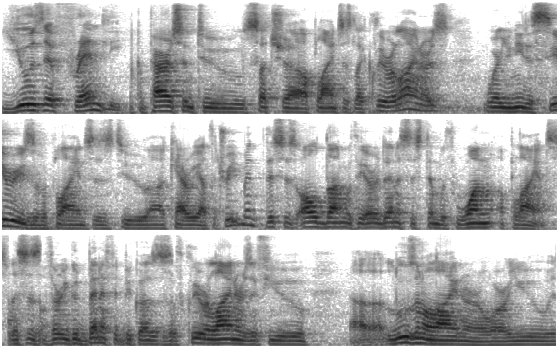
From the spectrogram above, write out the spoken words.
user friendly. In comparison to such uh, appliances like clear aligners, where you need a series of appliances to uh, carry out the treatment. This is all done with the Aerodentis system with one appliance. This is a very good benefit because with clear aligners, if you uh, lose an aligner or you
